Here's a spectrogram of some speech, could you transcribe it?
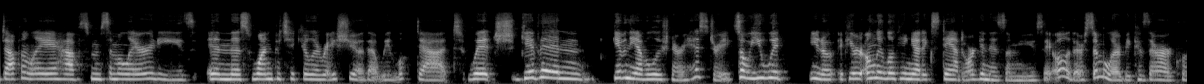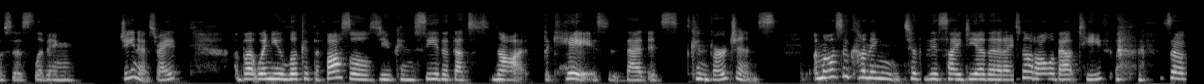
definitely have some similarities in this one particular ratio that we looked at which given given the evolutionary history so you would you know if you're only looking at extant organism you say oh they're similar because they're our closest living genus right but when you look at the fossils you can see that that's not the case that it's convergence I'm also coming to this idea that it's not all about teeth. so,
